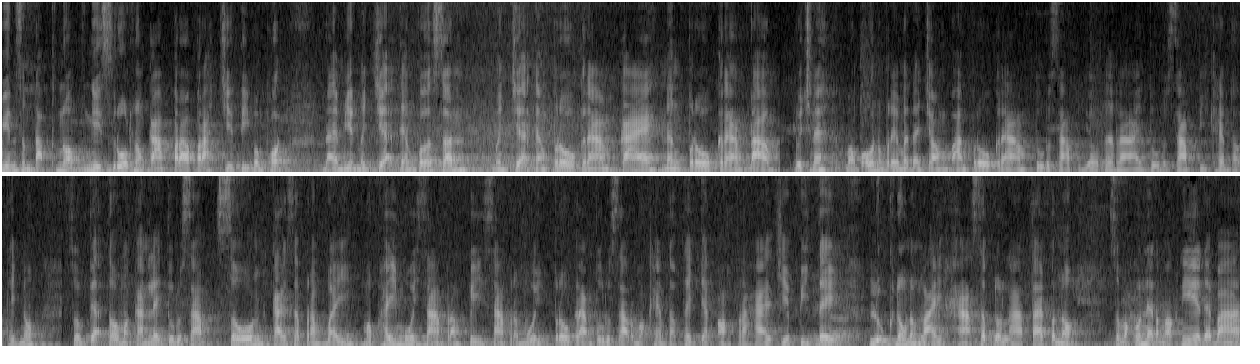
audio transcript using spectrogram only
មានសណ្ដាប់ធ្នាប់ងាយស្រួលក្នុងការប្រើប្រាស់ជាទីបំផុត ដែលមានបញ្ជាក់ទាំង version បញ្ជាក់ទាំងប្រូក្រាមកែនិងប្រូក្រាមដើមដូច្នេះបងប្អូននិងប្រិយមិត្តដែលចង់បានប្រូក្រាមទូរស័ព្ទយកទៅរាយទូរស័ព្ទពី Cam Top Tech នោះសូមតាក់ទងមកកាន់លេខទូរស័ព្ទ098 21 37 36ប្រូក្រាមទូរស័ព្ទរបស់ Cam Top Tech ទាំងអស់ប្រហែលជា2ទេលក់ក្នុងតម្លៃ50ដុល្លារតែប៉ុណ្ណោះសូមអរគុណអ្នកទាំងអស់គ្នាដែលបាន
